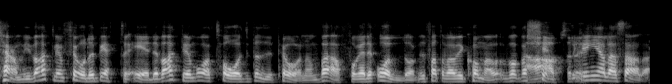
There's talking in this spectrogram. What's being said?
Kan vi verkligen få det bättre? Är det verkligen bara att ta ett bud på honom? Varför är det åldern? Du fattar vad vi kommer. Vad, vad ja, känns det kring alla Salah?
